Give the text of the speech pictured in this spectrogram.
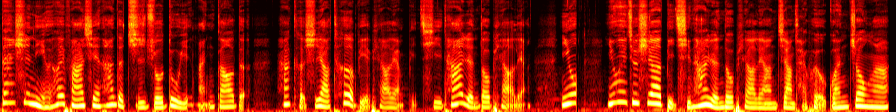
但是你会发现他的执着度也蛮高的。他可是要特别漂亮，比其他人都漂亮。因为因为就是要比其他人都漂亮，这样才会有观众啊，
